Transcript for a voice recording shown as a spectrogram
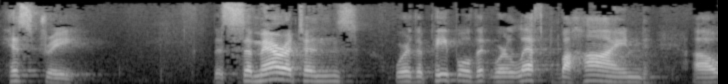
history. The Samaritans were the people that were left behind uh,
